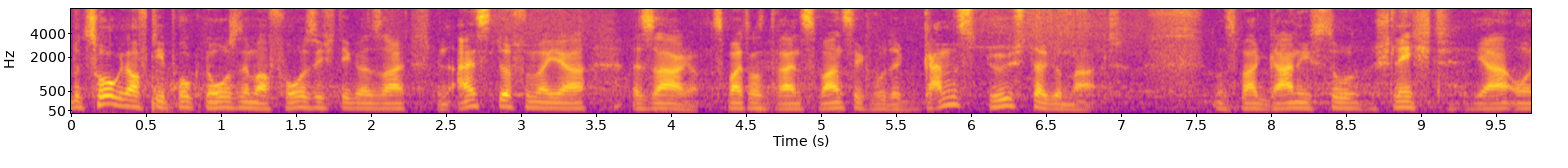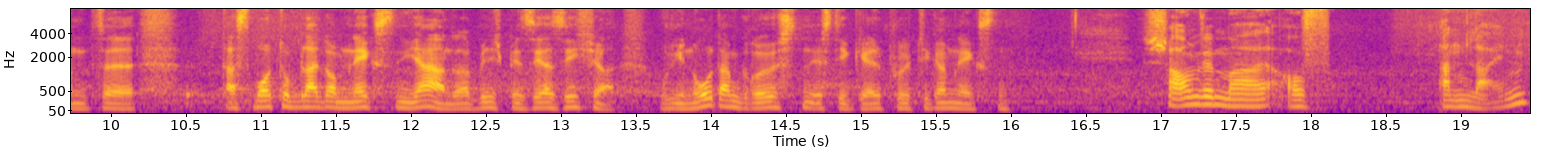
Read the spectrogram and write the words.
bezogen auf die Prognosen immer vorsichtiger sein. Denn eins dürfen wir ja sagen, 2023 wurde ganz düster gemalt. Und zwar gar nicht so schlecht. Ja? Und äh, das Motto bleibt am nächsten Jahr. Und da bin ich mir sehr sicher. Wo die Not am größten ist, die Geldpolitik am nächsten. Schauen wir mal auf Anleihen.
